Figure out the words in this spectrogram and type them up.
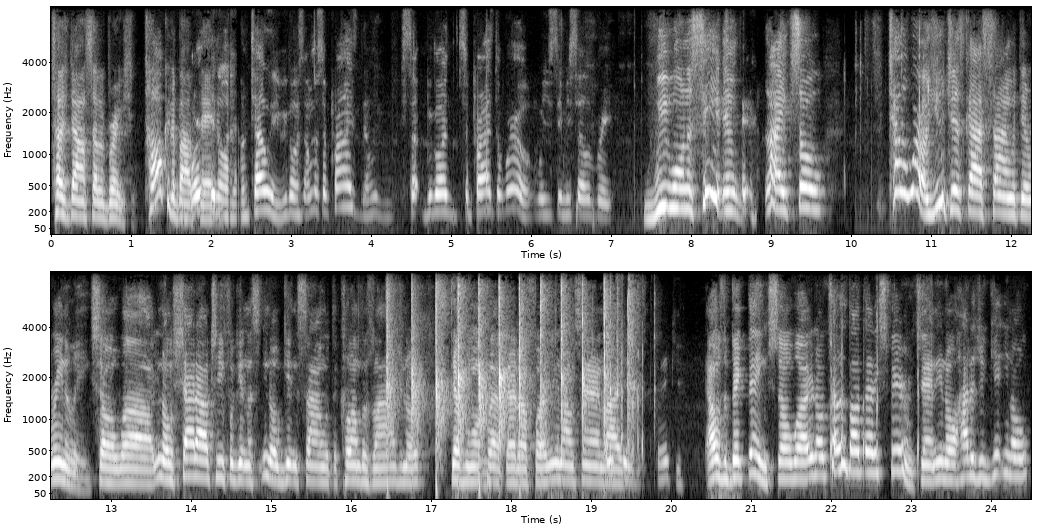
touchdown celebration. Talking about Working that, on it. I'm telling you, we're gonna. I'm gonna surprise them. We're gonna surprise the world when you see me celebrate. we want to see it. And like, so tell the world you just got signed with the Arena League. So uh, you know, shout out to you for getting us, you know, getting signed with the Columbus Lions. You know, definitely want to clap that up for you. You know what I'm saying? Like Thank you. Thank you. that was a big thing. So uh, you know, tell us about that experience and you know, how did you get, you know,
